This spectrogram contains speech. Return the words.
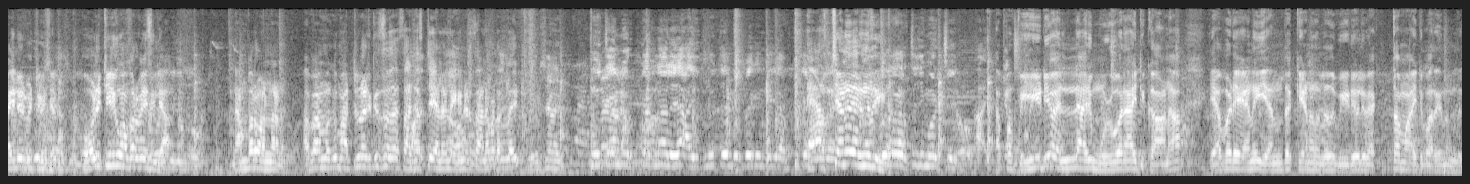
അതിലൊരു വിട്ടുവീഴ്ച. ക്വാളിറ്റിയിൽ കോംപ്രമൈസ് ഇല്ല. നമ്പർ വൺ ആണ്. അപ്പൊ നമുക്ക് മറ്റുള്ളവർക്ക് സജസ്റ്റ് ചെയ്യാലോ? ഇങ്ങനെ ഒരു സ്ഥലം ഇവിടെ? ഇറച്ചിയാണ് തരുന്നത് അപ്പൊ വീഡിയോ എല്ലാരും മുഴുവനായിട്ട് കാണുക. എവിടെയാണ് എന്തൊക്കെയാണ് എന്നുള്ളത് വീഡിയോയിൽ വ്യക്തമായിട്ട് പറയുന്നുണ്ട്.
